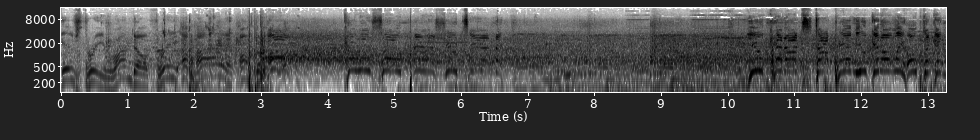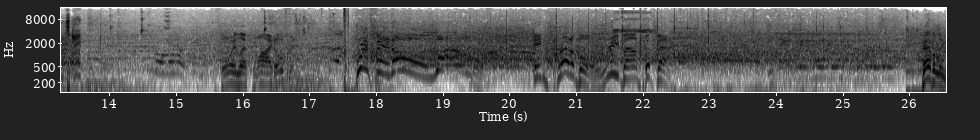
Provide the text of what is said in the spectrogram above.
is three. Rondo, three, up high and off the wall. Boy left wide open. Griffin. Oh, wow. Incredible rebound putback. Beverley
